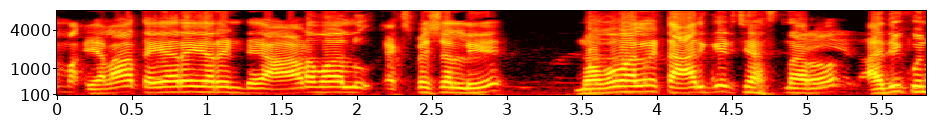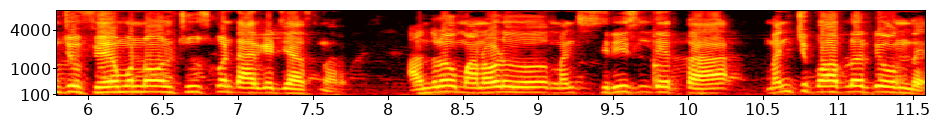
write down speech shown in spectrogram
మ- ఎలా తయారయ్యారంటే ఆడవాళ్ళు ఎక్స్పెషల్లీ మగవాళ్ళని టార్గెట్ చేస్తున్నారు. అది కొంచెం ఫేమ్ ఉన్న వాళ్ళు చూసుకొని టార్గెట్ చేస్తున్నారు. అందులో మనోడు మంచి సిరీస్లు తీస్తా మంచి పాపులారిటీ ఉంది.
